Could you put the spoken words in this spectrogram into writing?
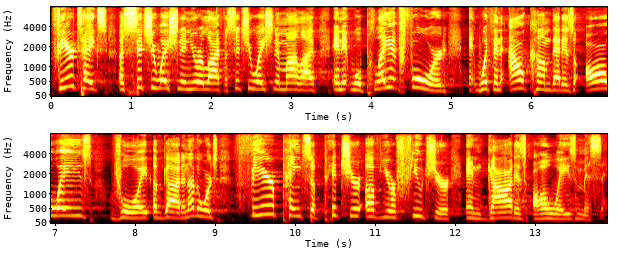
Fear takes a situation in your life, a situation in my life, and it will play it forward with an outcome that is always void of God. In other words, fear paints a picture of your future, and God is always missing.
